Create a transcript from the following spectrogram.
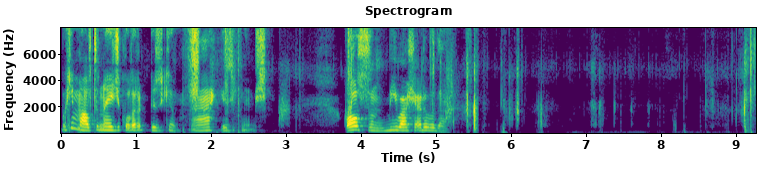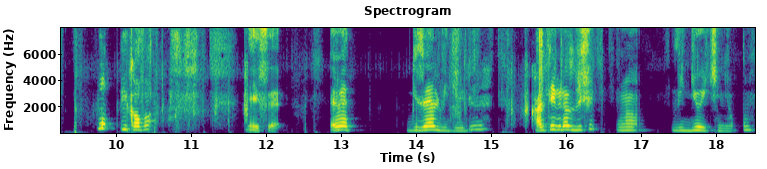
Bakayım altın ayıcık olarak gözüküyor mu? Heh gözükmemiş. Olsun bir başarı bu da. Hop bir kafa. Neyse. Evet. Güzel videoydu. Kalite biraz düşük. Bunu video için yaptım.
